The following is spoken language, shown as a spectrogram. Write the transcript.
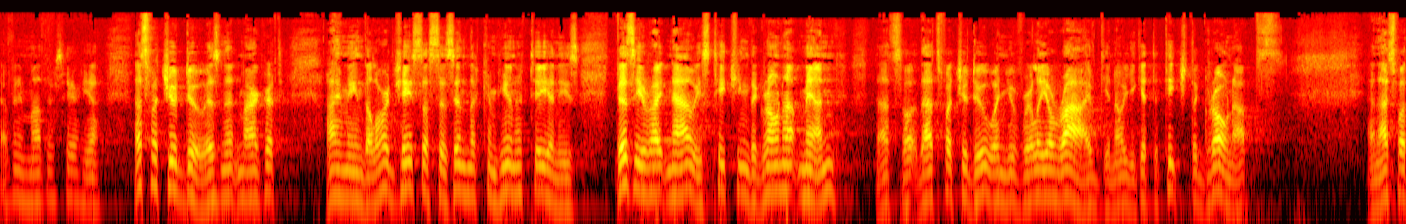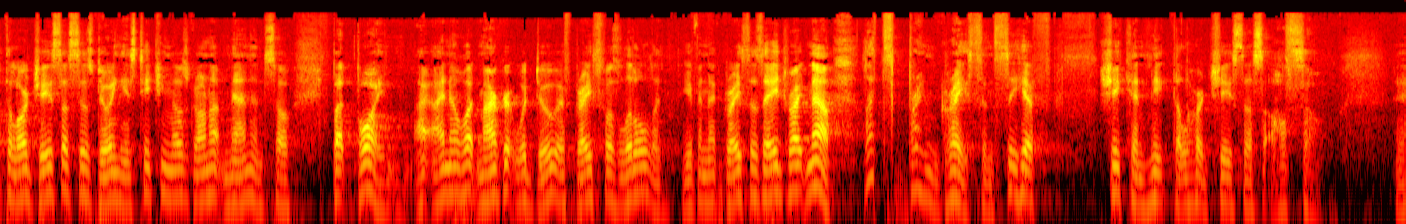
Have any mothers here? Yeah. That's what you do, isn't it, Margaret? I mean, the Lord Jesus is in the community and he's busy right now. He's teaching the grown up men. That's what, that's what you do when you've really arrived. You know, you get to teach the grown ups. And that's what the Lord Jesus is doing. He's teaching those grown up men. And so, but boy, I, I, know what Margaret would do if Grace was little, and even at Grace's age right now. Let's bring Grace and see if she can meet the Lord Jesus also. Yeah.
